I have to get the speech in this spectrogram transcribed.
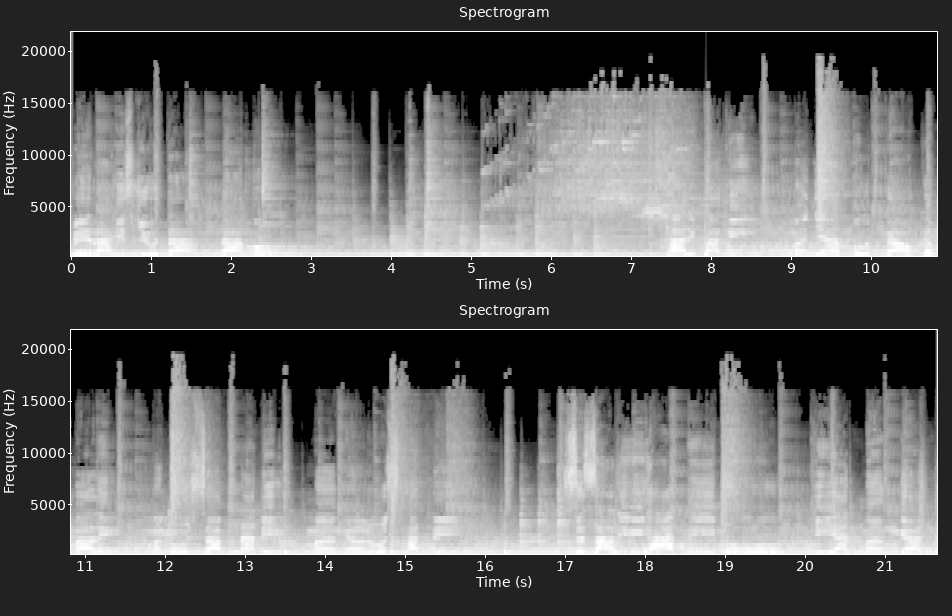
berahis juta tamu Mengusap nadi, mengelus hati. Sesal di hatimu kian mengganggu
